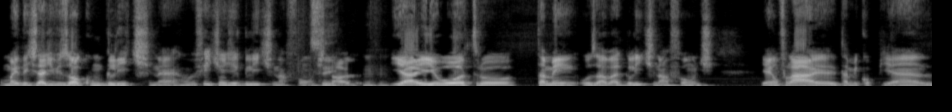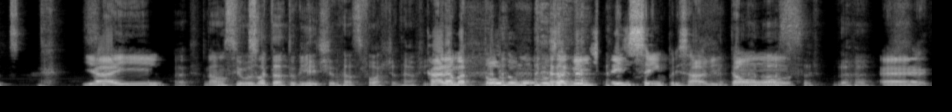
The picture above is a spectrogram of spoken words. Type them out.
uma identidade visual com glitch, né? Um efeitinho de glitch na fonte e tal. Uhum. E aí o outro também usava glitch na fonte. E aí um falou, ah, ele tá me copiando. E Sim. aí. É, não se usa Só... tanto glitch nas fontes, né? Caramba, todo mundo usa glitch desde sempre, sabe? Então. Uhum. É,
